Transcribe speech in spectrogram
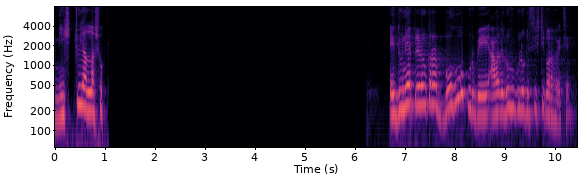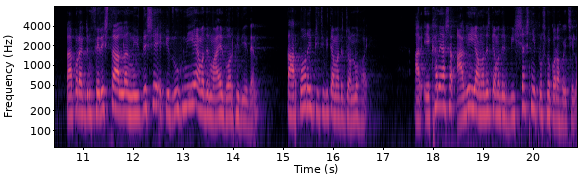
নিশ্চয়ই আল্লাহ শক্তি এই দুনিয়ায় প্রেরণ করার বহু পূর্বে আমাদের রুহগুলোকে সৃষ্টি করা হয়েছে। তারপর একজন ফেরেশতা আল্লাহর নির্দেশে একটি রুহ নিয়ে আমাদের মায়ের গর্ভে দিয়ে দেন। তারপর এই পৃথিবীতে আমাদের জন্ম হয়। আর এখানে আসার আগেই আমাদেরকে আমাদের বিশ্বাস নিয়ে প্রশ্ন করা হয়েছিল।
